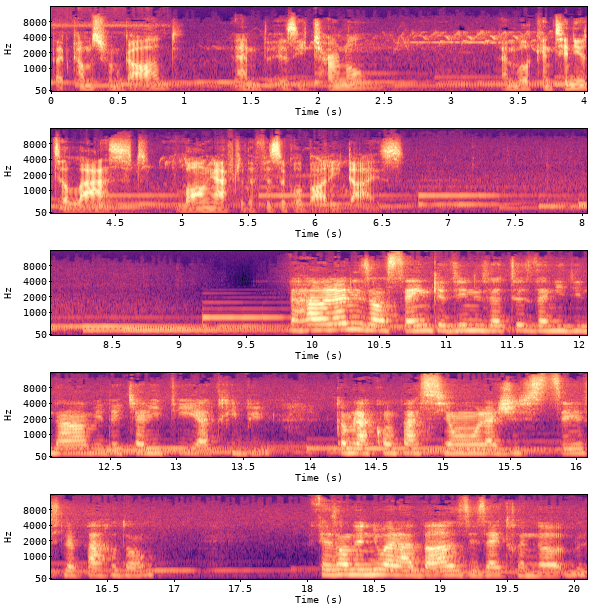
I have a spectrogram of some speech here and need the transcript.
that comes from God and is eternal and will continue to last long after the physical body dies. Baha'u'llah nous enseigne que Dieu nous a tous donné d'une âme et de qualités et attributs, comme la compassion, la justice, le pardon, faisant de nous à la base des êtres nobles.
